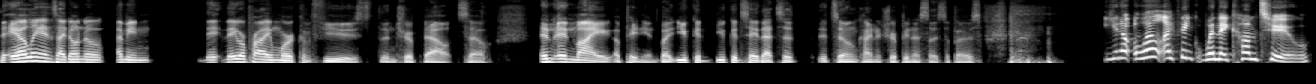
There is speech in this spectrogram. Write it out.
The aliens, I don't know. I mean, they, they were probably more confused than tripped out. So, in in my opinion, but you could you could say that's a its own kind of trippiness, I suppose. you know, well, I think when they come to,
